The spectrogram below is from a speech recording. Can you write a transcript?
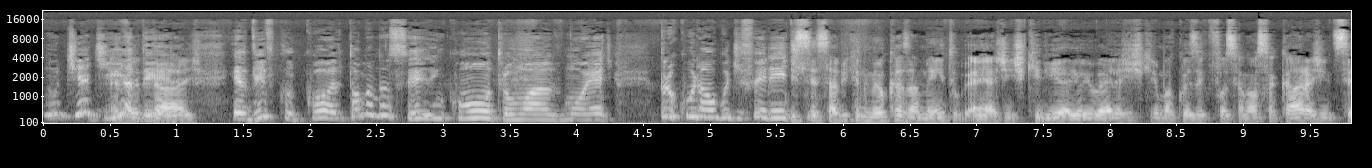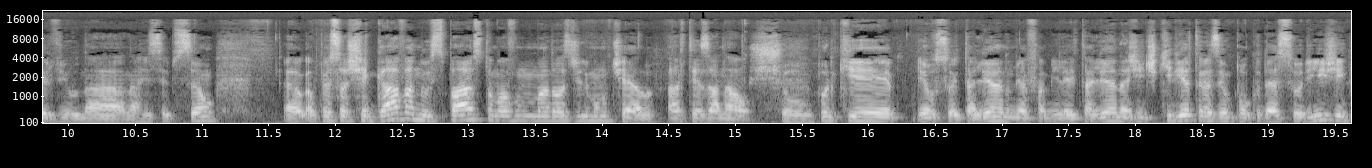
no dia a dia é dele. Ele vive ele toma no encontro, uma moeda, procura algo diferente. E você sabe que no meu casamento, é, a gente queria, eu e o Hélio, a gente queria uma coisa que fosse a nossa cara, a gente serviu na, na recepção. É, a pessoa chegava no espaço tomava uma dose de limoncello artesanal. Show. Porque eu sou italiano, minha família é italiana, a gente queria trazer um pouco dessa origem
